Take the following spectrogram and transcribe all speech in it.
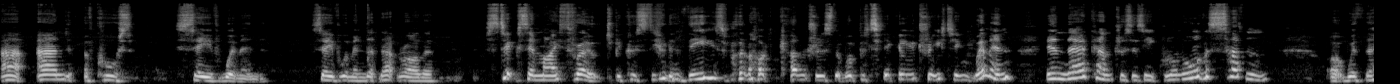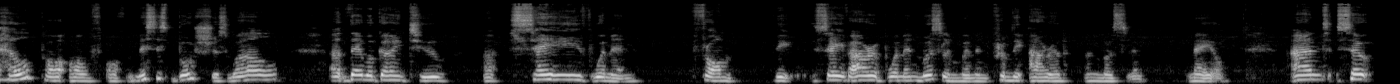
Uh, and of course, save women. Save women. That, that rather sticks in my throat because you know these were not countries that were particularly treating women in their countries as equal. And all of a sudden, uh, with the help of, of Mrs. Bush as well, uh, they were going to uh, save women from the save Arab women, Muslim women from the Arab and Muslim male. And so,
